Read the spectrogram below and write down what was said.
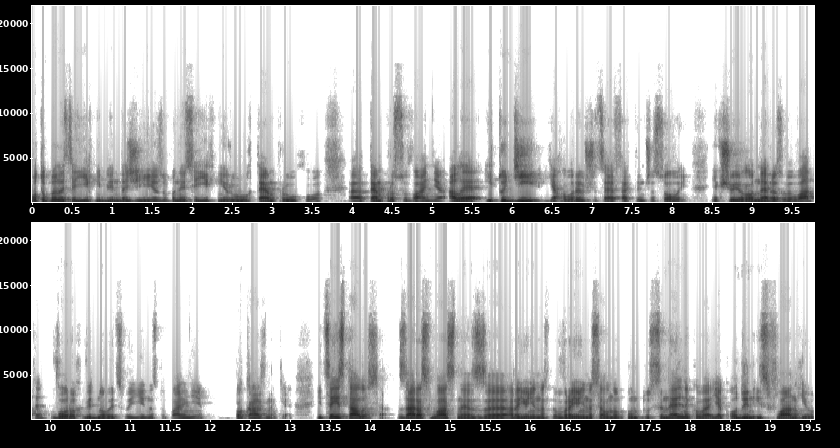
потопилися їхні бліндажі, зупинився їхній рух, темп руху, е, темп просування. Але і тоді я говорив, що це ефект тимчасовий. Якщо його не розвивати, ворог відновить свої наступальні показники, і це і сталося зараз. Власне, з районі в районі населеного пункту Синельникове, як один із флангів е,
